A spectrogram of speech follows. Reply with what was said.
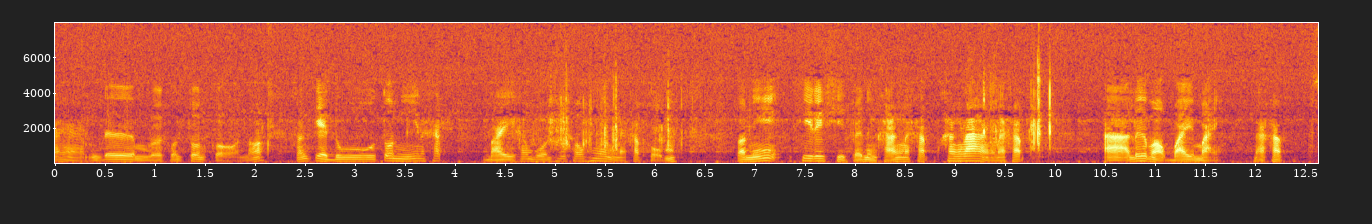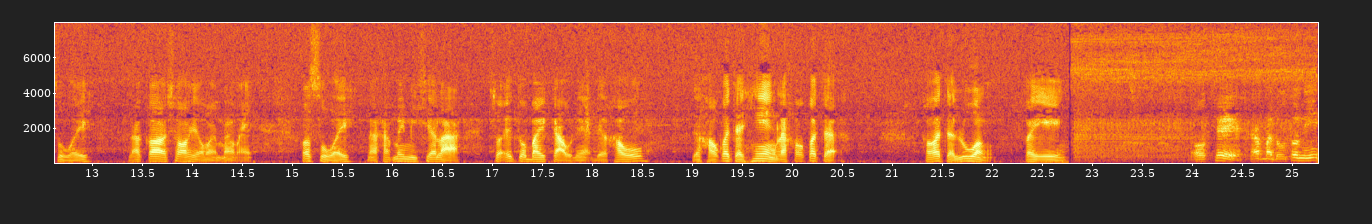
อ่าเหมือนเดิมโรยคนต้นก่อนเนาะสังเกตดูต้นนี้นะครับ ใบข้างบนที่เขาแห้งนะครับผม ตอนนี้ที่ได้ฉีดไปหนึ่งครั้งนะครับ ข้างล่างนะครับ อ่าเริ่มออกใบใหม่นะครับ สวยแล้วก็ช่อเหี่ยวใหม่มาใหม่ ก็สวยนะครับ ไม่มีเชื้อราส่วนไอ้ตัวใบเก่าเนี่ยเดี๋ยวเขาเดี๋ยวเขาก็จะแห้งแล้วเขาก็จะเขาก็จะร่วงไปเอง โอเคครับมาดูต้นนี้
